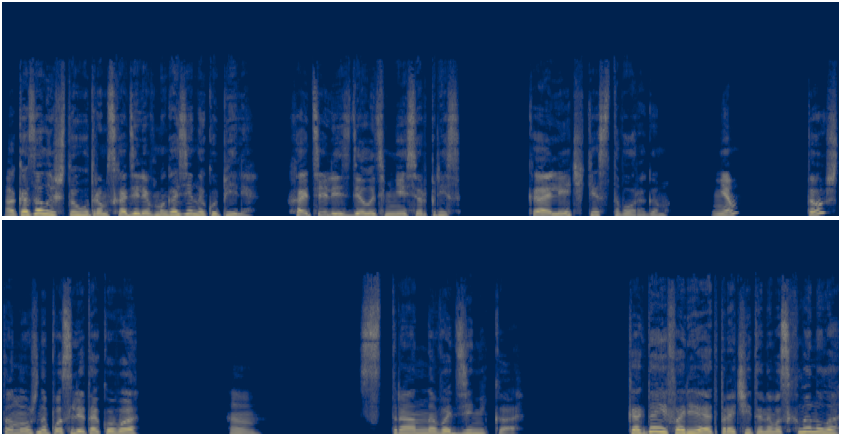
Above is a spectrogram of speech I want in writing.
Оказалось, что утром сходили в магазин и купили. Хотели сделать мне сюрприз. Колечки с творогом. Ням? То, что нужно после такого... Хм... Странного денька. Когда эйфория от прочитанного схлынула,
